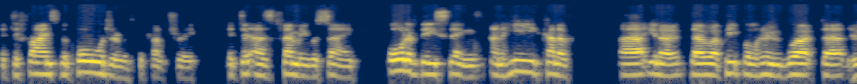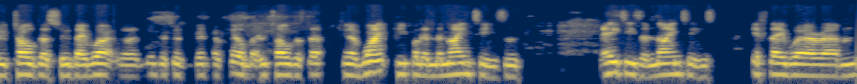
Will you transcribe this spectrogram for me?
It defines the border of the country. It, as Femi was saying, all of these things, and he kind of uh, you know, there were people who worked uh, who told us who they worked. Uh, this was a film, but who told us that you know white people in the 90s and 80s and 90s, if they were um,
